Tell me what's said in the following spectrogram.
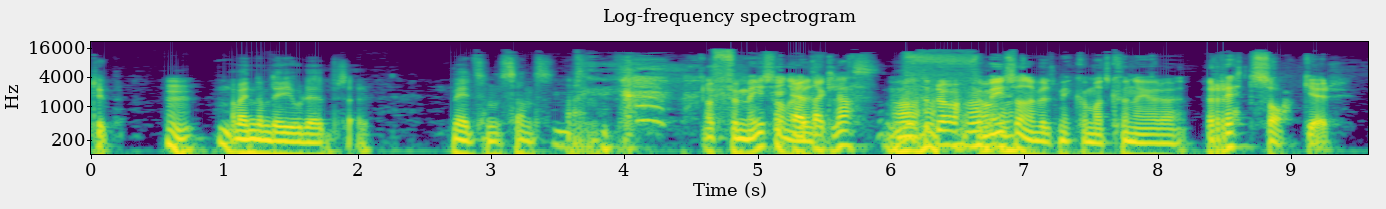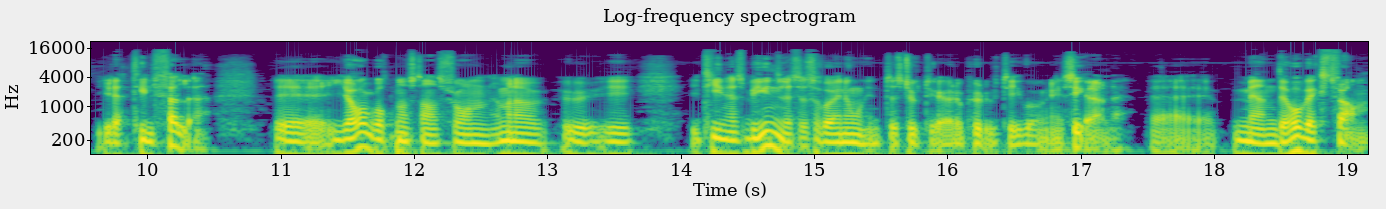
Typ. Mm. Jag vet inte om det gjorde så här, made some sense. Nej. Ja, för mig så handlar Äta det, glass. för mig så handlar det väldigt mycket om att kunna göra rätt saker i rätt tillfälle. Eh, Jag har gått någonstans från, jag menar, i, i tidens begynnelse så var jag nog inte strukturerad och produktiv och organiserad. Eh, Men det har växt fram.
